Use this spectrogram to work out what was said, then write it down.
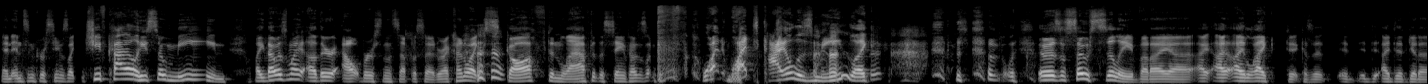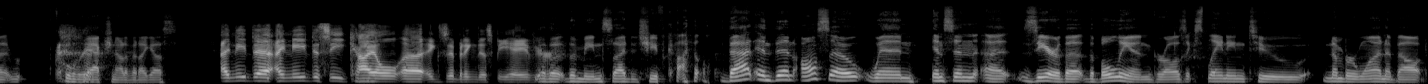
and Ensign Christina's like, Chief Kyle, he's so mean. Like that was my other outburst in this episode where I kind of like scoffed and laughed at the same time. I was like, what? What? Kyle is mean? Like it was so silly, but I uh, I, I I liked it because it, it, it I did get a cool reaction out of it, I guess. I need to I need to see Kyle uh, exhibiting this Yeah, behavior. the, the mean side to Chief Kyle. That and then also when Ensign uh, Zier, the the Bolian girl, is explaining to number one about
